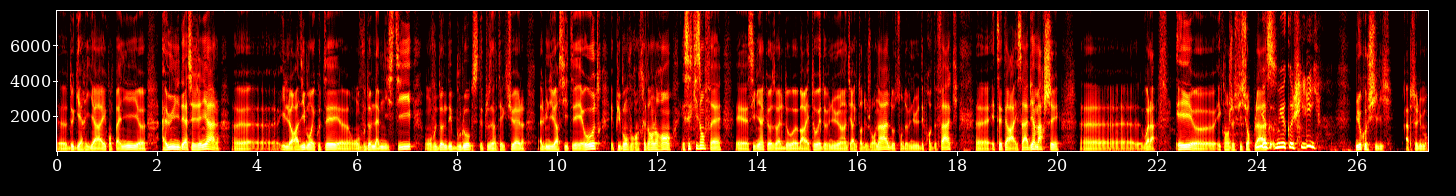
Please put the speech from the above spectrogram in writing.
de guérilla et compagnie, a eu une idée assez géniale. Il leur a dit, bon, écoutez, on vous donne l'amnistie, on vous donne des boulots, parce que c'était tous intellectuels, à l'université et autres, et puis bon, vous rentrez dans le rang. Et c'est ce qu'ils ont fait. Et si bien que Osvaldo Barreto est devenu un directeur de journal, d'autres sont devenus des profs de fac, euh, etc. Et ça a bien marché. Euh, voilà. Et, euh, et quand je suis sur place, Mieux, mieux qu'au Chili. mieux qu'au Chili, absolument.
